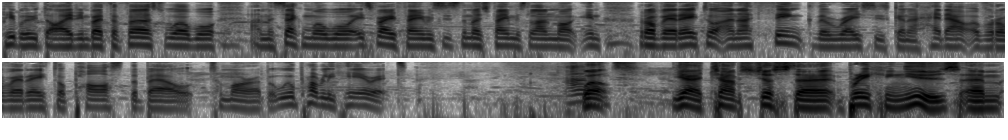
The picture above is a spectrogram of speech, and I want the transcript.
people who died in both the First World War and the Second World War. It's very famous. It's the most famous landmark in Rovereto, and I think the race is going to head out of Rovereto past the bell tomorrow, but we'll probably hear it. And well yeah, chaps, just uh, breaking news. Um,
